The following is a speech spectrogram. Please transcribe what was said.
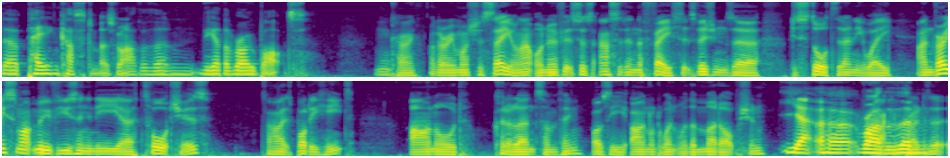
the paying customers rather than the other robots. Okay. I don't really much to say on that one. If it's just acid in the face, its vision's are distorted anyway. And very smart move using the uh, torches to hide its body heat. Arnold could have learned something. Obviously, Arnold went with a mud option. Yeah, uh, rather in than Predator,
